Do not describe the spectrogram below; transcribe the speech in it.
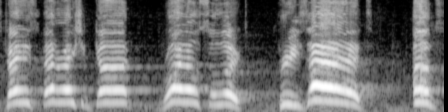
Australian Federation Guard Royal Salute. Present arms.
